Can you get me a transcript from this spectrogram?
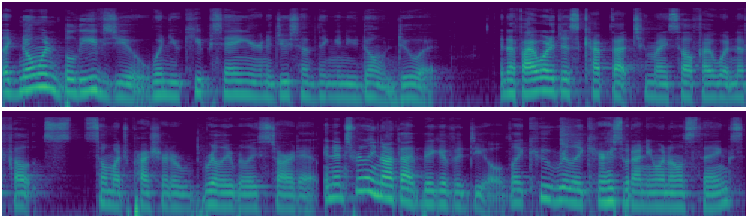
Like, no one believes you when you keep saying you're going to do something and you don't do it. And if I would have just kept that to myself, I wouldn't have felt so much pressure to really, really start it. And it's really not that big of a deal. Like, who really cares what anyone else thinks?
